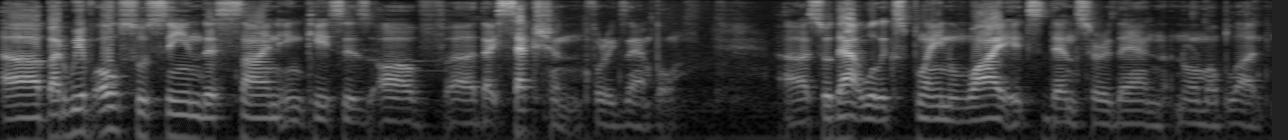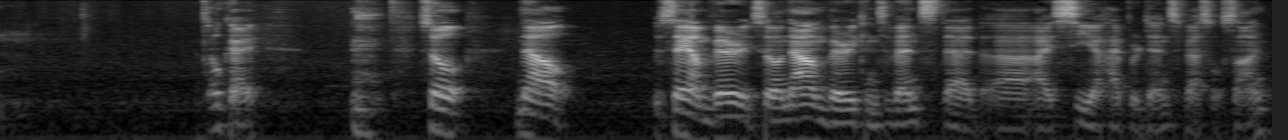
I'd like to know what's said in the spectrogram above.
Uh, but we've also seen this sign in cases of uh, dissection, for example. Uh, so that will explain why it's denser than normal blood. Okay. so now, say I'm very, so now I'm very convinced that uh, I see a hyperdense vessel sign.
